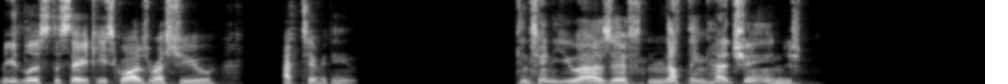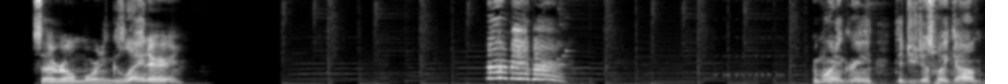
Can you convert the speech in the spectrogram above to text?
Needless to say, T-Squad's rescue activities continue as if nothing had changed. Several mornings later, Charmander! Good morning, Green. Did you just wake up?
